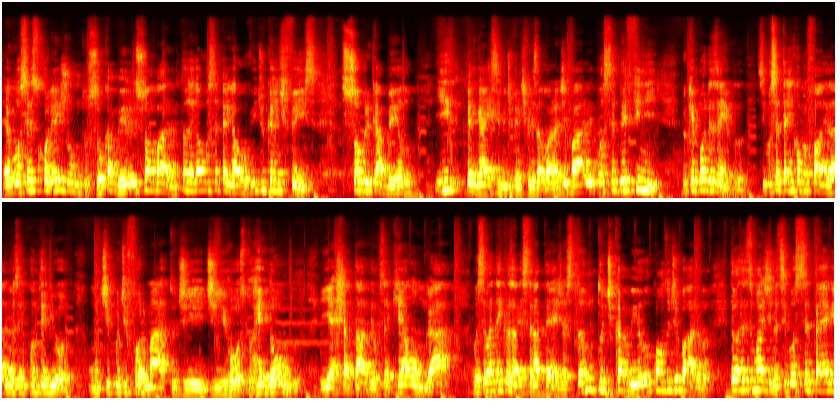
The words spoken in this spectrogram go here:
é você escolher junto o seu cabelo e sua barba. Então é legal você pegar o vídeo que a gente fez sobre cabelo e pegar esse vídeo que a gente fez agora de barba e você definir. Porque, por exemplo, se você tem, como eu falei lá no exemplo anterior, um tipo de formato de, de rosto redondo e achatado e você quer alongar, você vai ter que usar estratégias tanto de cabelo quanto de barba. Então, às vezes, imagina, se você pega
